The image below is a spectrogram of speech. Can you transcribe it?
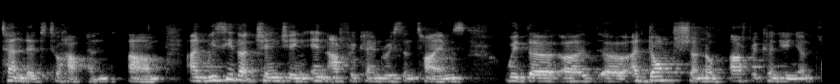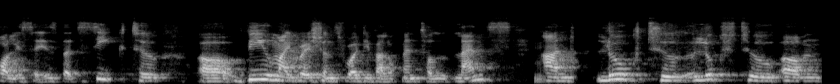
tended to happen. Um, and we see that changing in Africa in recent times with the uh, uh, adoption of African Union policies that seek to uh, view migration through a developmental lens mm. and look to looks to um,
